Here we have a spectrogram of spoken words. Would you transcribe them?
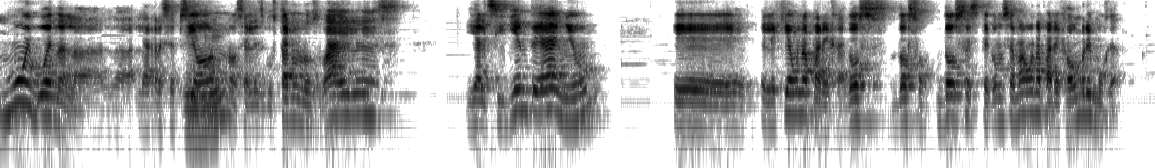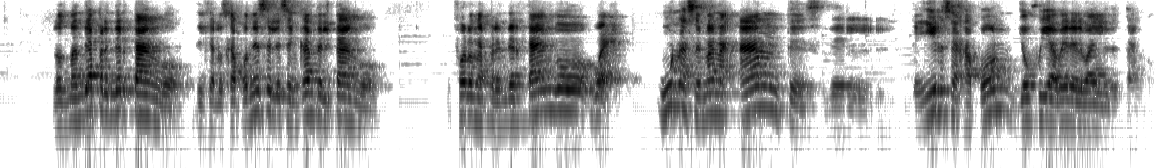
muy buena la, recepción, o sea, les gustaron los bailes. Y al siguiente año eh, elegí a una pareja, dos, dos, dos, este, ¿cómo se llama? Una pareja, hombre y mujer. Los mandé a aprender tango. Dije, a los japoneses les encanta el tango. Fueron a aprender tango. Bueno, una semana antes de irse a Japón, yo fui a ver el baile de tango.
